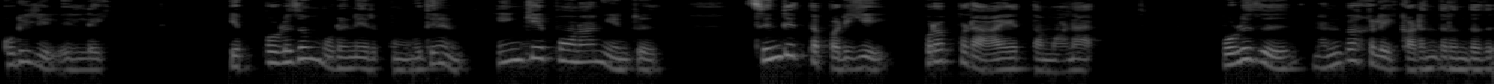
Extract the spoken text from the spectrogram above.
குடிலில் இல்லை. எப்பொழுதும் உடனிருக்கும் உதிரன் எங்கே போனான் என்று சிந்தித்தபடியே புறப்பட ஆயத்தமானார். பொழுது நண்பர்களை கடந்திருந்தது.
